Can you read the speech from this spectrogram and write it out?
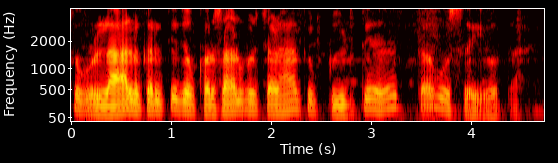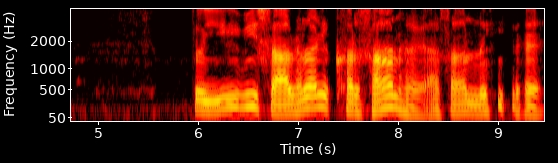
तो वो लाल करके जब खरसान पर चढ़ा के पीटते हैं, तब वो सही होता है। तो ये भी साधना, ये खरसान है, आसान नहीं है।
